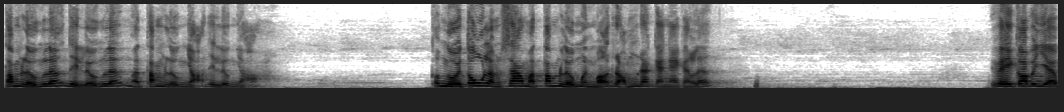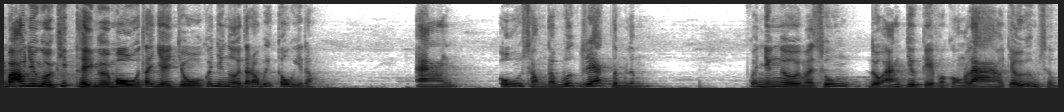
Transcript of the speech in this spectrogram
tâm lượng lớn thì lượng lớn mà tâm lượng nhỏ thì lượng nhỏ. Có người tu làm sao mà tâm lượng mình mở rộng ra càng ngày càng lớn? Quý vị coi bây giờ bao nhiêu người khiếp thị, người mù, người ta về chùa, có những người ta đâu biết tu gì đâu. Ăn, uống xong ta vứt rác tùm lum. Có những người mà xuống đồ ăn chưa kịp mà còn la, họ chửi um sùm.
